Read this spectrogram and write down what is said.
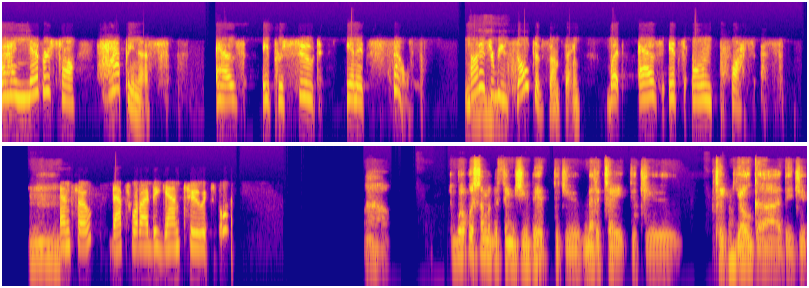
But I never saw happiness as a pursuit in itself, not mm. as a mm. result of something, but as its own process. Mm. And so that's what I began to explore. Wow. What were some of the things you did? Did you meditate? Did you take yoga? Did you?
